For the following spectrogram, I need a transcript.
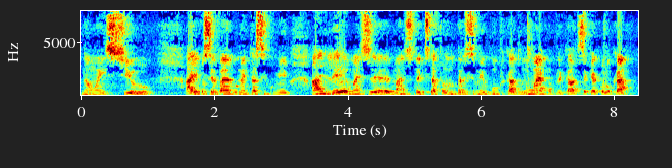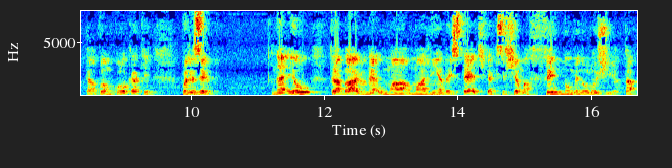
Não é estilo. Aí você vai argumentar assim comigo, ah, lê, mas, é, mas daí que você está falando parece meio complicado. Não é complicado. Você quer colocar? Tá, vamos colocar aqui. Por exemplo, né, eu trabalho né, uma, uma linha da estética que se chama fenomenologia. Tá?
